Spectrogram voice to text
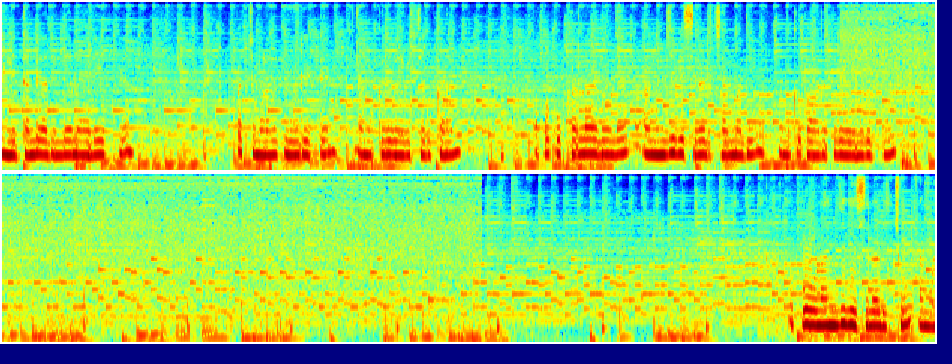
എണ്ണിത്തണ്ട് അതിന്റെ മേലെ ഇട്ട് പച്ചമുളക് കീറിയിട്ട് നമുക്കത് വേവിച്ചെടുക്കണം. അപ്പോൾ കുക്കറിലായതുകൊണ്ട് അഞ്ച് വിസിലടിച്ചാൽ മതി. നമുക്ക് പാകത്ത് വേവിന് കിട്ടും. അപ്പോൾ അഞ്ച് വിസിലടിച്ചു. നമ്മൾ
